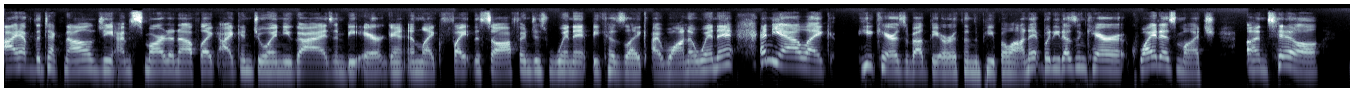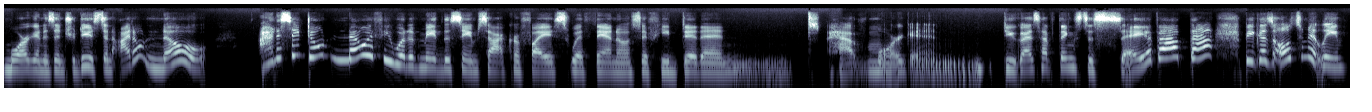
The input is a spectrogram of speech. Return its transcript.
I have the technology, I'm smart enough, like I can join you guys and be arrogant and like fight this off and just win it because like I want to win it. And yeah, like he cares about the earth and the people on it, but he doesn't care quite as much until Morgan is introduced. And I don't know. Honestly, don't know if he would have made the same sacrifice with Thanos if he didn't have Morgan. Do you guys have things to say about that? Because ultimately,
